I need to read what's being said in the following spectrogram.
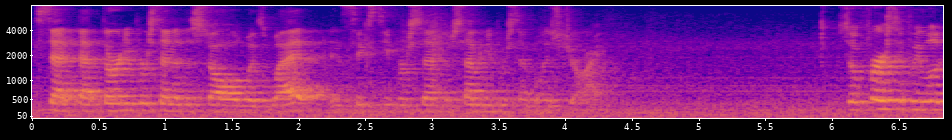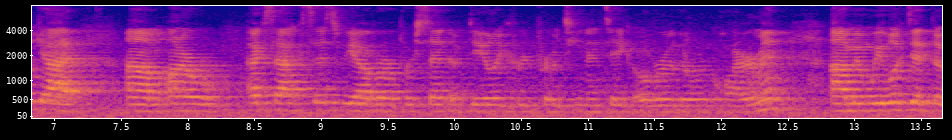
set that 30% of the stall was wet and 60% or 70% was dry. So first, if we look at um, on our x-axis, we have our percent of daily crude protein intake over the requirement, um, and we looked at the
